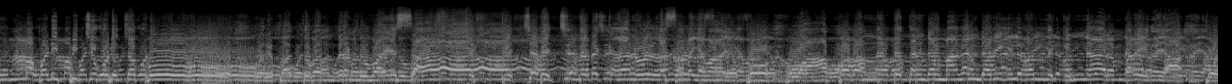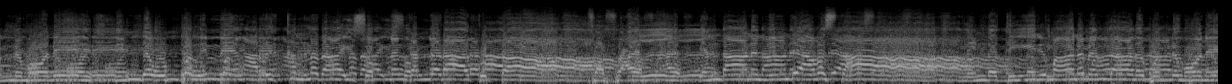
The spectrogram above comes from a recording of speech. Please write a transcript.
ഉമ്മ പഠിപ്പിച്ചു കൊടുത്തപ്പോ ഒരു പത്ത് പന്ത്രണ്ട് വയസ്സായി വെച്ച് നടക്കാനുള്ള സമയമായപ്പോ വന്നിട്ട് തന്റെ മകന്റെ അരികിൽ വന്ന് കിന്നാരം പറയുകയാ പൊന്നുമോനെ നിന്റെ ഉപ്പ നിന്നെ അറുക്കുന്നതായി സ്വപ്നം കണ്ടടാ കുട്ട. എന്താണ് നിന്റെ അവസ്ഥ? നിന്റെ തീരുമാനം എന്താണ് പൊന്നുമോനെ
